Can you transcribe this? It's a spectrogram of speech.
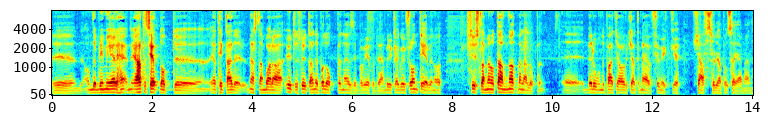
Mm. om det blir mer, jag har inte sett något, uh, jag tittar nästan bara uteslutande på loppen när jag ser på V75. Jag brukar gå ifrån tvn och syssla med något annat mellan loppen. Uh, beroende på att jag orkar inte med för mycket tjafs höll jag på att säga. Men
